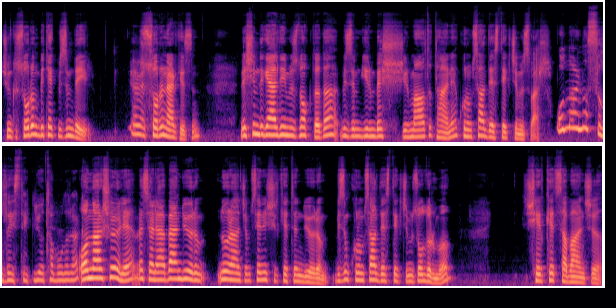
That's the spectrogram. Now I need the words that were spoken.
Çünkü sorun bir tek bizim değil. Evet. Sorun herkesin. Ve şimdi geldiğimiz noktada bizim 25-26 tane kurumsal destekçimiz var. Onlar nasıl destekliyor tam olarak? Onlar şöyle mesela ben diyorum Nurancığım senin şirketin diyorum bizim kurumsal destekçimiz olur mu? Şevket Sabancı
